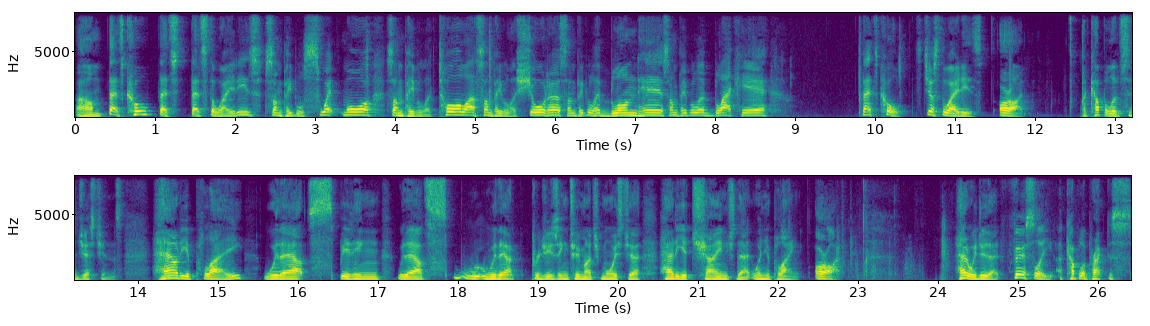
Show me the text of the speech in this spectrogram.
Um, that's cool. That's that's the way it is. Some people sweat more. Some people are taller. Some people are shorter. Some people have blonde hair. Some people have black hair. That's cool. It's just the way it is. All right. A couple of suggestions. How do you play without spitting, without without producing too much moisture? How do you change that when you're playing? All right. How do we do that? Firstly, a couple of practice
